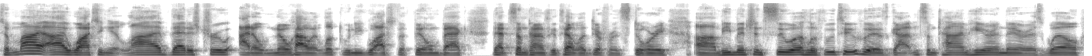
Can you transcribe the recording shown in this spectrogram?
To my eye watching it live that is true. I don't know how it looked when you watch the film back. That sometimes could tell a different story. Um, he mentioned sua lefotu who has gotten some time here and there as well.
